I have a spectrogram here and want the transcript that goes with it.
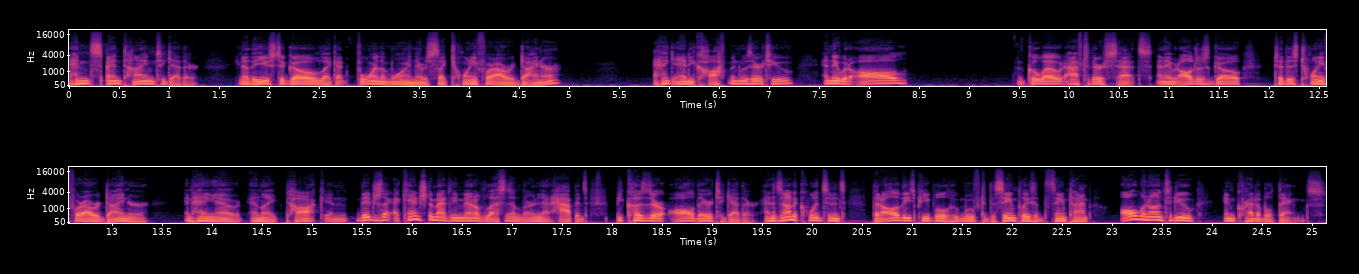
and spent time together. You know, they used to go like at four in the morning, there was like 24 hour diner. I think Andy Kaufman was there too. And they would all go out after their sets and they would all just go to this 24 hour diner and hang out and like talk. And they're just like, I can't just imagine the amount of lessons and learning that happens because they're all there together. And it's not a coincidence that all of these people who moved to the same place at the same time all went on to do incredible things.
